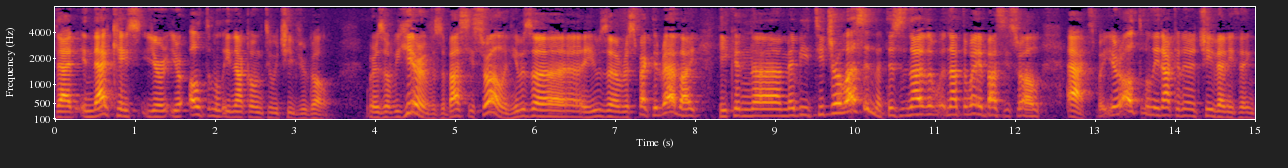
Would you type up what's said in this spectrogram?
that in that case, you're you're ultimately not going to achieve your goal. Whereas over here, it was a Bas Yisrael and he was a he was a respected rabbi, he can uh, maybe teach her a lesson that this is not the, not the way a Bas Yisrael acts. But you're ultimately not going to achieve anything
